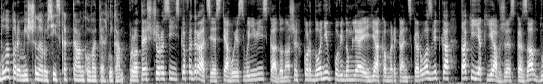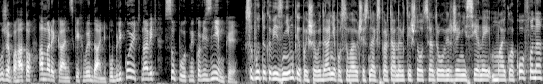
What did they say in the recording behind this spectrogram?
була переміщена російська танкова техніка. Про те, що Російська Федерація стягує свої війська до наших кордонів, повідомляє як американська розвідка, так і як я вже сказав, дуже багато американських видань публікують навіть супутникові знімки. Супутникові знімки пише видання, посилаючись на експерта аналітичного центру у Вірджинії CNA Майкла Кофмана,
